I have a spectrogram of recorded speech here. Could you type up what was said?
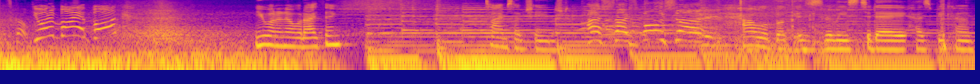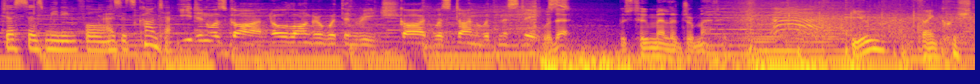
Let's go. You want to buy a book? You want to know what I think? Times have changed. Hashtag bullshit! How a book is released today has become just as meaningful as its content. Eden was gone, no longer within reach. God was done with mistakes. Well, that was too melodramatic. Ah! You vanquished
